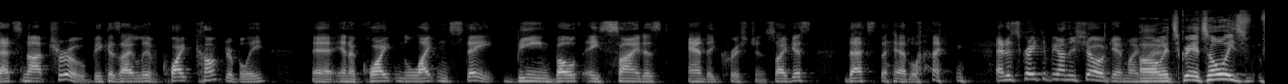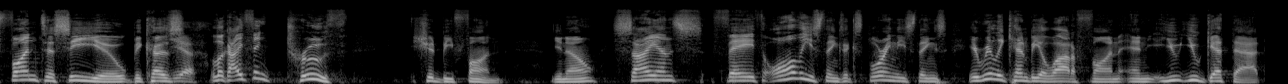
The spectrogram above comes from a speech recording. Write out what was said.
that's not true because I live quite comfortably uh, in a quite enlightened state, being both a scientist and a Christian. So I guess that's the headline. and it's great to be on the show again, my friend. Oh, it's great. It's always fun to see you because, Yes. look, I think truth should be fun. You know, science, faith, all these things, exploring these things, it really can be a lot of fun, and you you get that.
